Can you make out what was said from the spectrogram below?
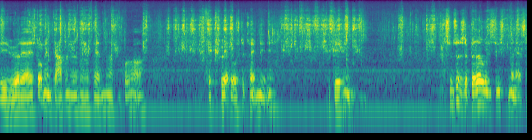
I hører, det er, at jeg står med en gaffel nede på panden og prøver at få kørt ostekremen ind i spaghettien. Jeg synes, at det ser bedre ud end sidst, men altså,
